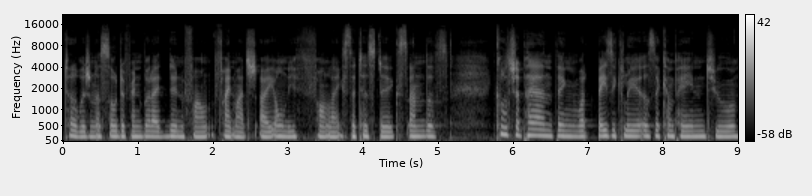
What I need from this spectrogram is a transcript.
television is so different, but I didn't found, find much. I only found like statistics and this Cool Japan thing, what basically is a campaign to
